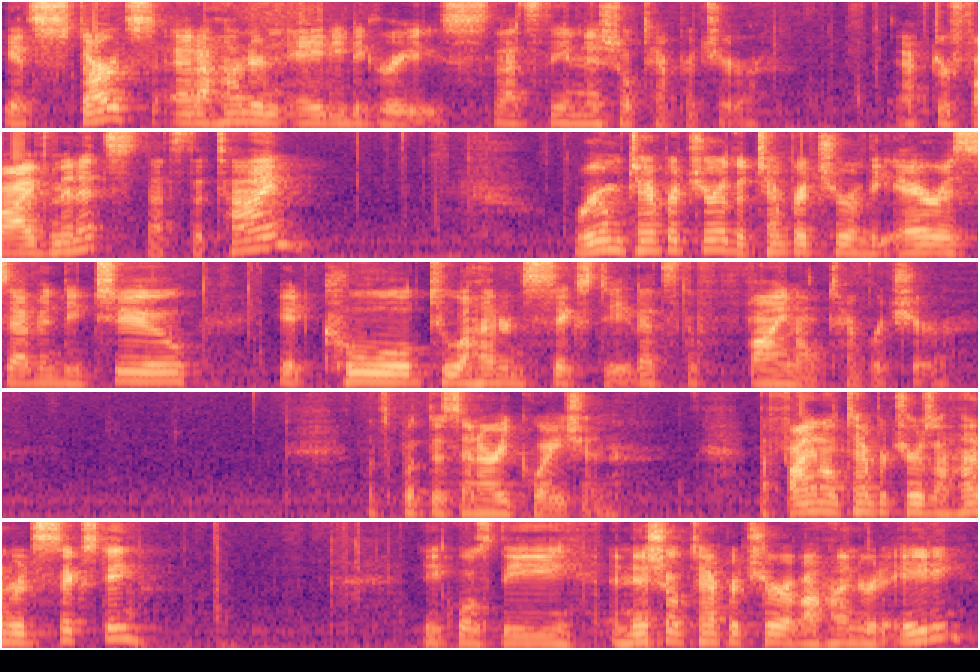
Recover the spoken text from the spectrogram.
It starts at 180 degrees. That's the initial temperature. After 5 minutes, that's the time. Room temperature, the temperature of the air is 72. It cooled to 160. That's the final temperature. Let's put this in our equation. The final temperature is 160 equals the initial temperature of 180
